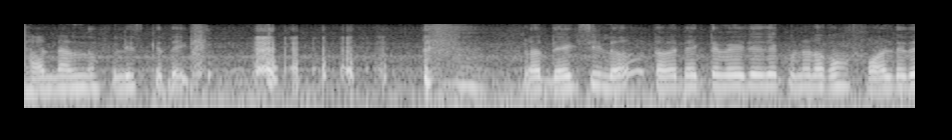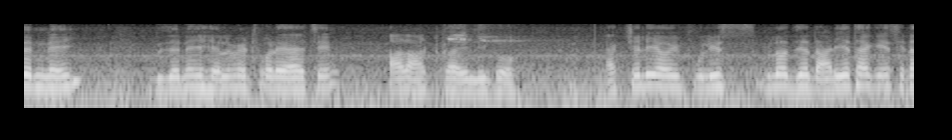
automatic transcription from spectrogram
ঘাড় নাড়লো পুলিশকে দেখি। ওরা দেখছিল, তবে দেখতে পেয়েছে যে কোনো রকম ফল্ট এদের নেই। দুজনেই হেলমেট পরে আছে আর আটকায়নি কো অ্যাকচুয়ালি ওই পুলিশগুলো যে দাঁড়িয়ে থাকে সেটা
